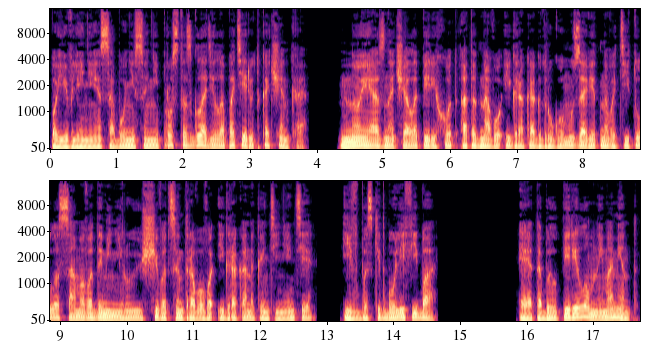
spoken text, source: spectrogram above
Появление Сабониса не просто сгладило потерю Ткаченко, но и означало переход от одного игрока к другому заветного титула самого доминирующего центрового игрока на континенте и в баскетболе ФИБА. Это был переломный момент,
